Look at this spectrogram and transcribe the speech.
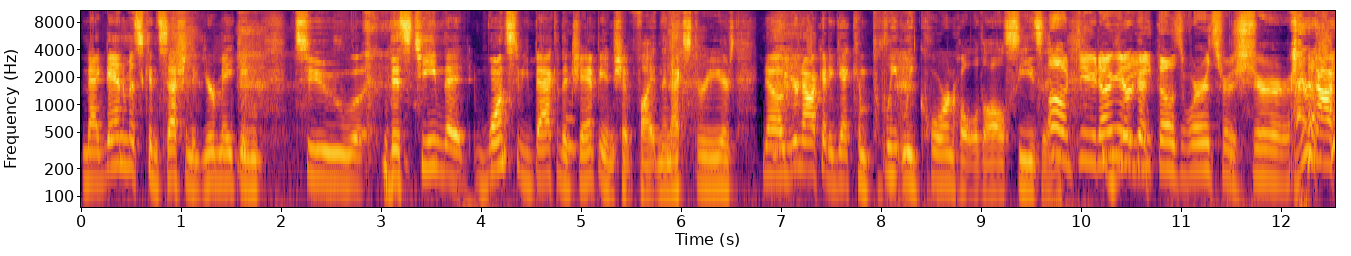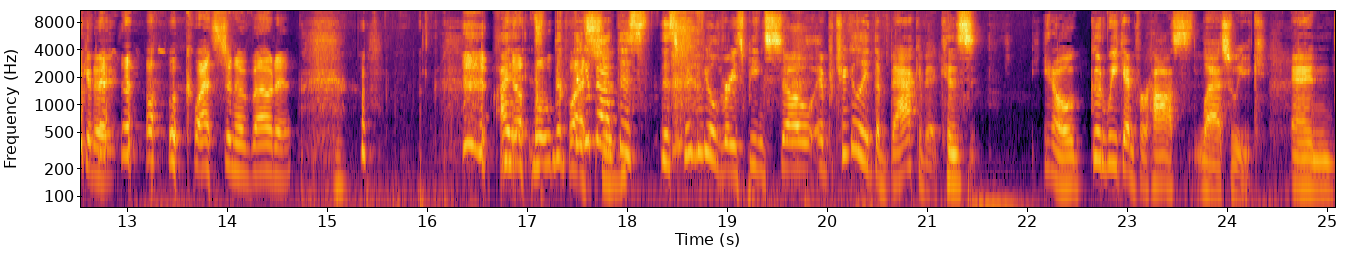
magnanimous concession that you're making to this team that wants to be back in the championship fight in the next three years. No, you're not going to get completely cornholed all season. Oh, dude, I'm gonna eat those words for sure. You're not going to. no question about it. I, No the thing about this this midfield race being so, and particularly at the back of it, because you know, good weekend for Haas last week, and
